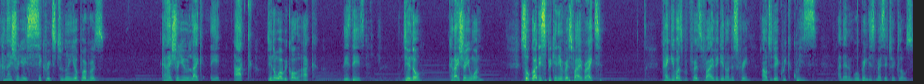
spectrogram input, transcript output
Can I show you a secret to knowing your purpose? Can I show you like a hack? Do you know what we call hack? These days. Do you know? Can I show you one? So God is speaking in verse 5, right? Can you give us verse 5 again on the screen? I want to do a quick quiz and then we'll bring this message to a close.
